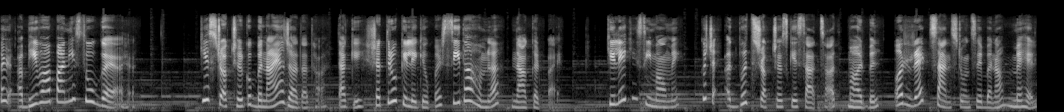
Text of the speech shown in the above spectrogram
पर अभी वहाँ पानी सूख गया है। कि स्ट्रक्चर को बनाया जाता था ताकि शत्रु किले के ऊपर सीधा हमला ना कर पाए। किले की सीमाओं में कुछ अद्भुत स्ट्रक्चर्स के साथ साथ मार्बल और रेड सैंडस्टोन से बना महल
